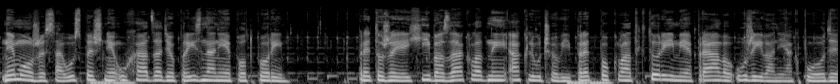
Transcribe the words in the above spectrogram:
nemôže sa úspešne uchádzať o priznanie podpory pretože jej chýba základný a kľúčový predpoklad, ktorým je právo užívania k pôde.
